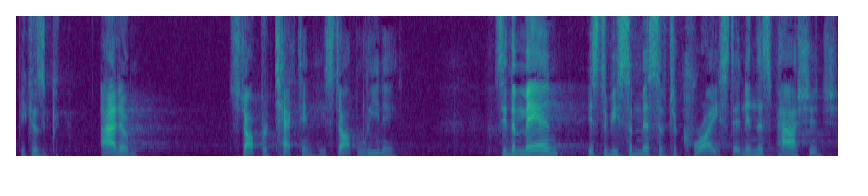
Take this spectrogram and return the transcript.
Because Adam stopped protecting, he stopped leading. See, the man is to be submissive to Christ. And in this passage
